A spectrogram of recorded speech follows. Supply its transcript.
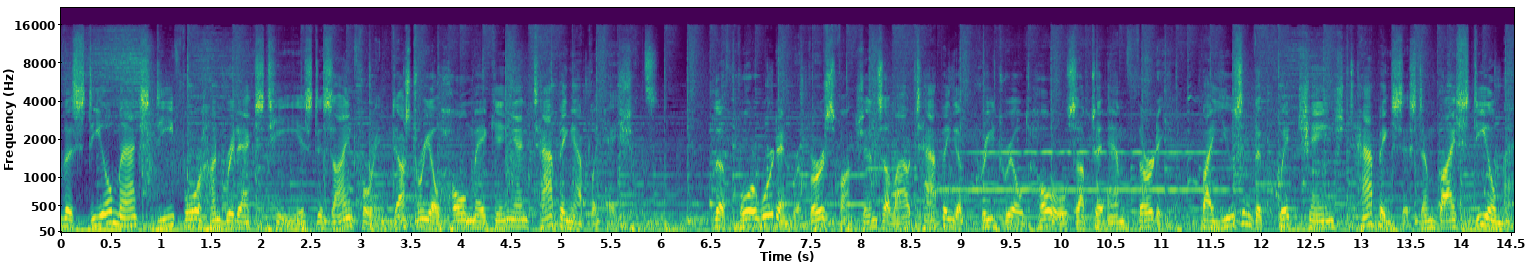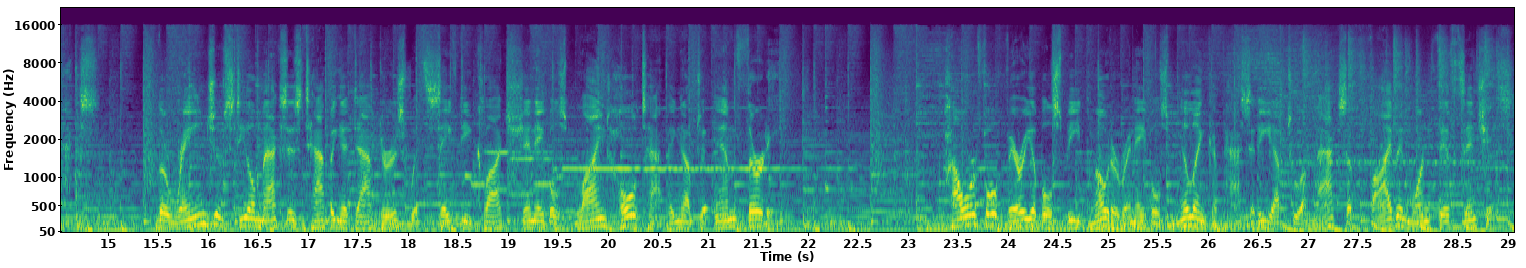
The SteelMax D400 XT is designed for industrial hole making and tapping applications. The forward and reverse functions allow tapping of pre-drilled holes up to M30 by using the quick change tapping system by SteelMax. The range of SteelMax's tapping adapters with safety clutch enables blind hole tapping up to M30. Powerful variable speed motor enables milling capacity up to a max of 5 and 1 5 inches,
